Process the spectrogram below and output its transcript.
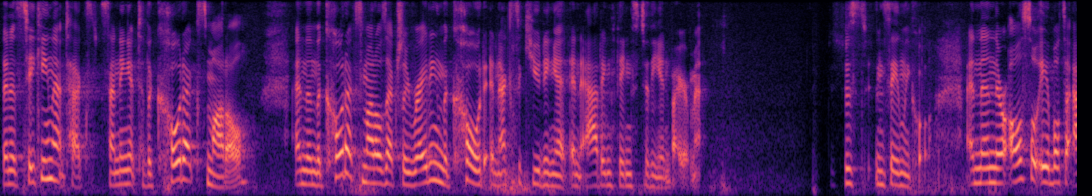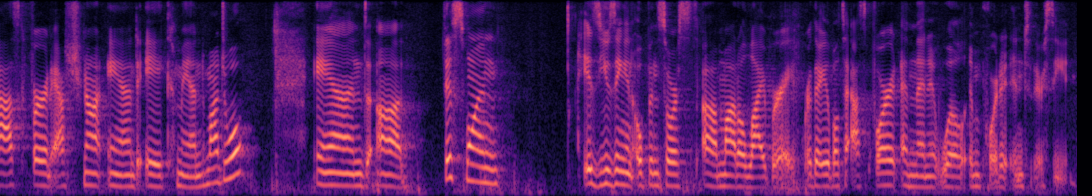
Then it's taking that text, sending it to the codex model, and then the codex model is actually writing the code and executing it and adding things to the environment. It's just insanely cool. And then they're also able to ask for an astronaut and a command module. And uh, this one is using an open source uh, model library where they're able to ask for it and then it will import it into their scene.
